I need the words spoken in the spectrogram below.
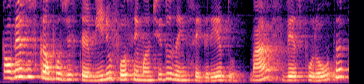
Talvez os campos de extermínio fossem mantidos em segredo, mas, vez por outra,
